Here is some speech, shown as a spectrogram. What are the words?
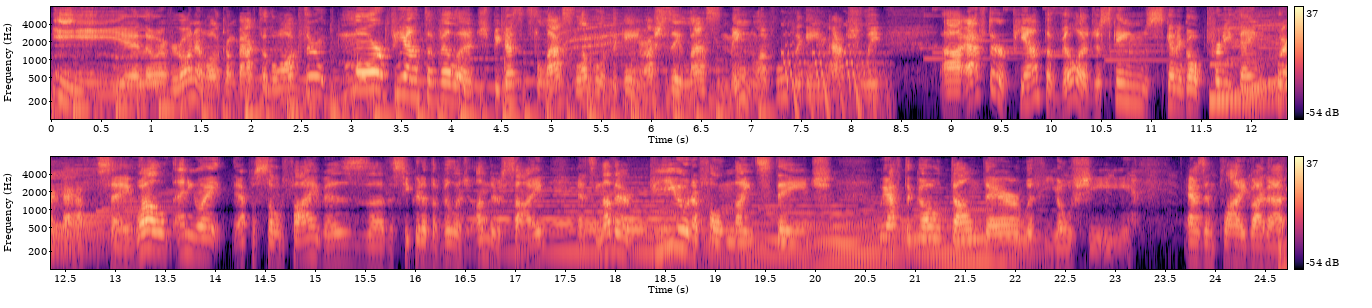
Hello everyone and welcome back to the walkthrough. More Pianta Village, because it's the last level of the game, I should say last main level of the game, actually. Uh, after Pianta Village, this game's gonna go pretty dang quick, I have to say. Well, anyway, episode 5 is uh, The Secret of the Village Underside, and it's another beautiful night stage. We have to go down there with Yoshi as implied by that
